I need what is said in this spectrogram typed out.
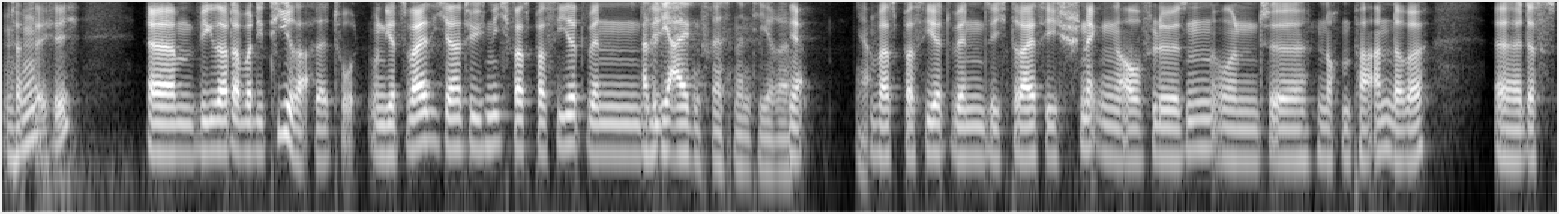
Mhm. tatsächlich. Ähm, wie gesagt, aber die Tiere alle tot. Und jetzt weiß ich ja natürlich nicht, was passiert, wenn Also sich, die algenfressenden Tiere. Ja. Ja. was passiert, wenn sich 30 Schnecken auflösen und äh, noch ein paar andere. Äh, das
